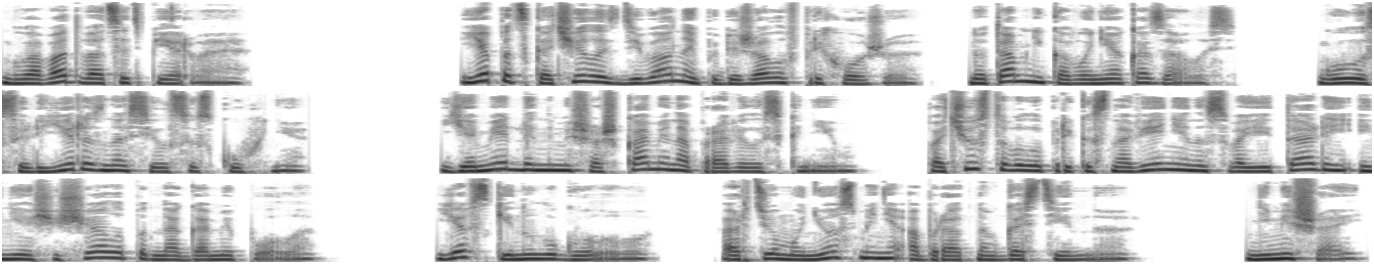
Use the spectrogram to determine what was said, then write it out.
Глава 21. Я подскочила с дивана и побежала в прихожую, но там никого не оказалось. Голос Ильи разносился с кухни. Я медленными шажками направилась к ним. Почувствовала прикосновение на своей талии и не ощущала под ногами пола. Я вскинула голову. Артем унес меня обратно в гостиную. «Не мешай.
